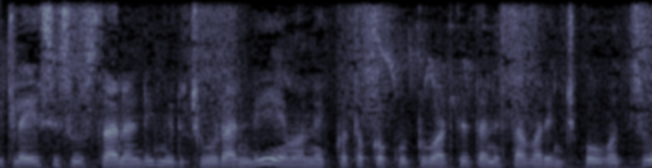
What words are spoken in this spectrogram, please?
ఇట్లా వేసి చూస్తానండి. మీరు చూడండి ఏమన్నా ఎక్కువ తక్కువ కుట్టు పడితే దాన్ని సవరించుకోవచ్చు.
